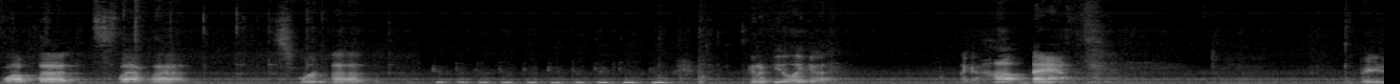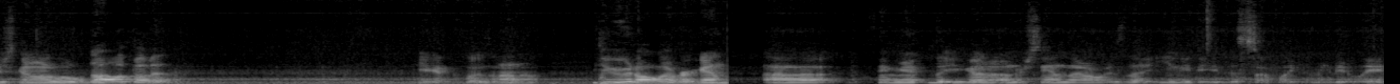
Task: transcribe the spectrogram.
Slap that, slap that, squirt that. It's gonna feel like a like a hot bath. But you're just gonna want a little dollop of it. Do it all over again. Uh, thing that you gotta understand though is that you need to eat this stuff like immediately.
